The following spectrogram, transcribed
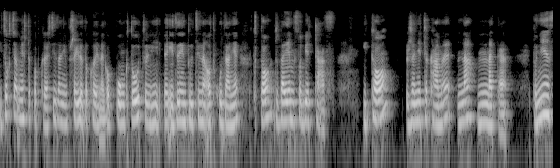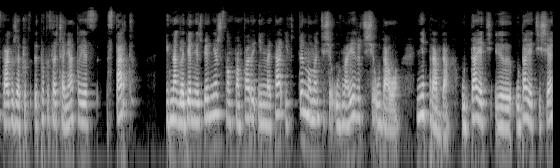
I co chciałabym jeszcze podkreślić, zanim przejdę do kolejnego punktu, czyli jedzenie intuicyjne odchudzanie, to to, że dajemy sobie czas. I to, że nie czekamy na metę. To nie jest tak, że proces leczenia to jest start i nagle biegniesz, biegniesz, są fanfary i meta i w tym momencie się uznaje, że Ci się udało. Nieprawda udaje ci, y, udaje ci się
